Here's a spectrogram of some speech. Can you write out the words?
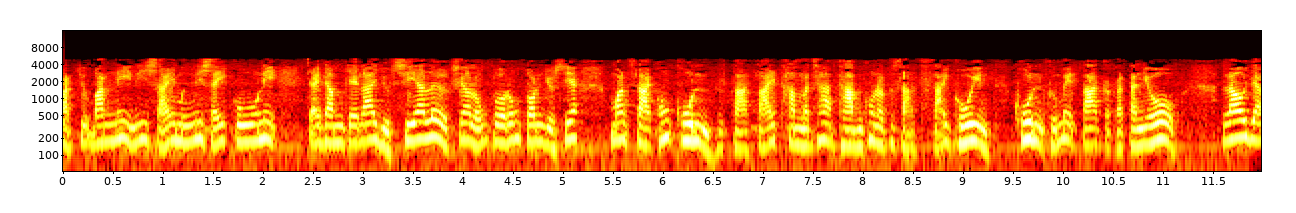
ปัจจุบันนี่นิสัยมึงนิสัยกูนี่ ใจดำใจร้ายหยุดเสียเลิกเสียหลงตัวหลงตนหยุดเสียมันศาสตร์ของคุณศาสตร์สายธรรมชาติธรรมของเราคือศาสตร์สายคุยคุณคือเมตตากับกตัญญูเราอย่า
